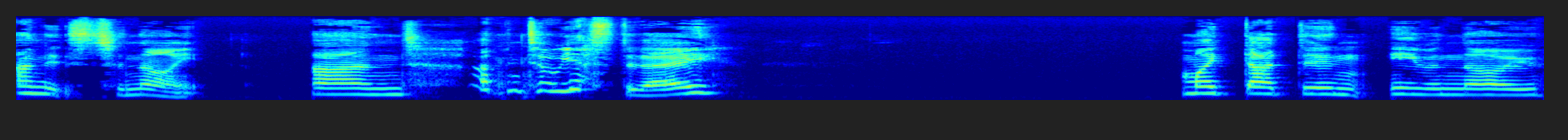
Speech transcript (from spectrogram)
And it's tonight. And up until yesterday, my dad didn't even know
